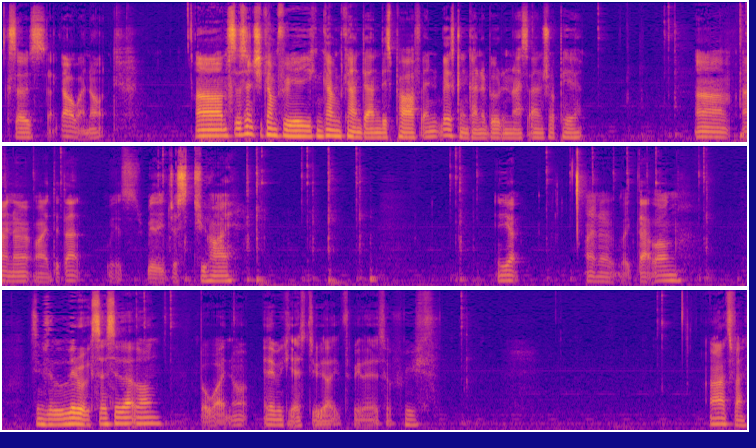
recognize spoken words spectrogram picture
because I was like, oh, why not? Um, so essentially come through here, you can come kind of down this path, and we're just to kind of build a nice item shop here. Um, I know I did that was really just too high. Yep. I know, like that long. Seems a little excessive that long, but why not? And then we could just do like three layers of roof. Oh, that's fine.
